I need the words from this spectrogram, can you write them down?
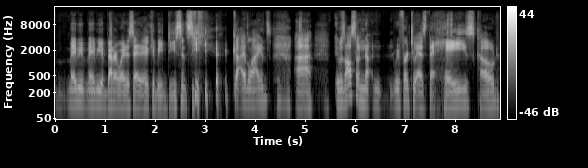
maybe maybe a better way to say it, it could be decency guidelines. Uh, it was also no, referred to as the Hays Code,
